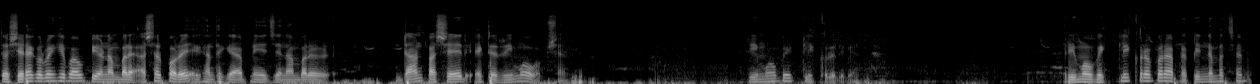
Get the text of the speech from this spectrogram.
তো সেটা করবেন কি পাবো প্রিয় নাম্বারে আসার পরে এখান থেকে আপনি যে নাম্বারের ডান পাশের একটা রিমুভ অপশান রিমুভে ক্লিক করে দিবেন। রিমুভে ক্লিক করার পরে আপনার পিন নাম্বার চাইবে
